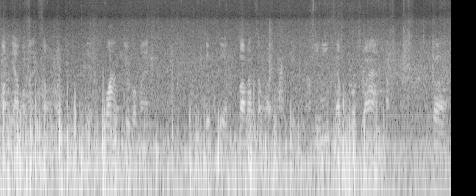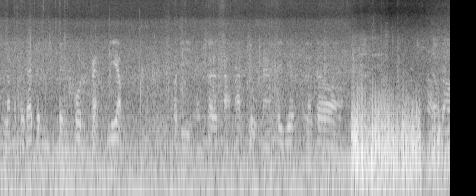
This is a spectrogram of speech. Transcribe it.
ความยาวประมาณ200เมตรกว้างอยู่ประมาณเกือบเกือบประมาณ230ครับทีนี้แล้วปรากฏว่าครับก็แล้วมันจะได้เป็นเป็นโคตรแฟลตเรียบพอดีครับก็สามารถจุน้ำได้เยอะแล้วก็แล้วก็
